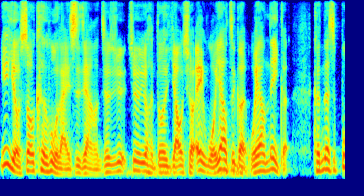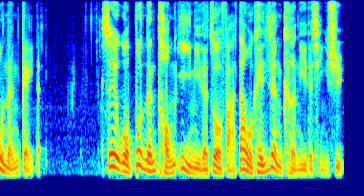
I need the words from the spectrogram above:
因为有时候客户来是这样，就就就有很多要求，哎我要这个我要那个，可那是不能给的。所以我不能同意你的做法，但我可以认可你的情绪，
